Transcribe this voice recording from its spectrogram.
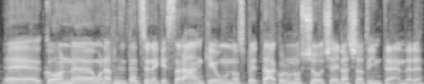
eh, con una presentazione che sarà anche uno spettacolo, uno show, ci hai lasciato intendere.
